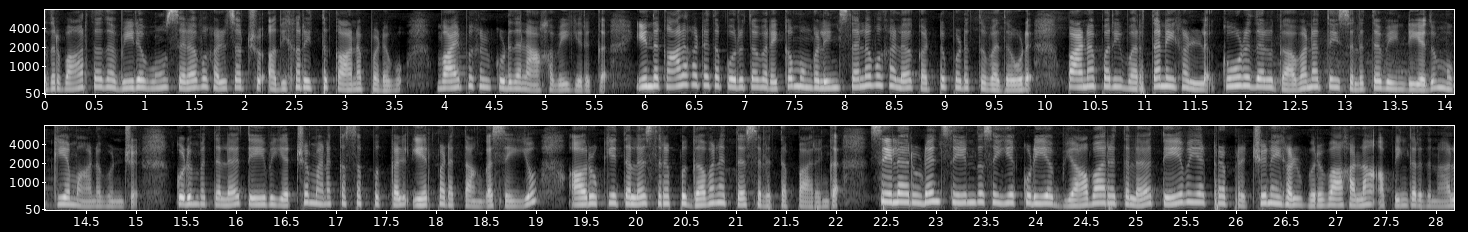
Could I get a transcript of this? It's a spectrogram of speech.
எதிர்பார்த்ததை விடவும் செலவுகள் சற்று அதிகரித்து காணப்படவும். வாய்ப்புகள் கூடுதலாகவே இருக்கு. இந்த காலகட்டத்தை பொறுத்த வரைக்கும் உங்களின் செலவுகளை கட்டுப்படுத்துவதோடு பண பரிவர்த்தனைகளில் கூடுதல் கவனத்தை செலுத்த வேண்டியதும் முக்கியமான ஒன்று. குடும்பத்தில் தேவையற்ற மனக்கசப்புகள் ஏற்படத்தாங்க செய்யும். ஆரோக்கியத்தில் சிறப்பு கவனத்தை செலுத்த பாருங்க. சிலருடன் சேர்ந்து செய்யக்கூடிய வியாபாரத்தில் தேவையற்ற பிரச்சனைகள் உருவாகலாம் அப்படிங்கிறதுனால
